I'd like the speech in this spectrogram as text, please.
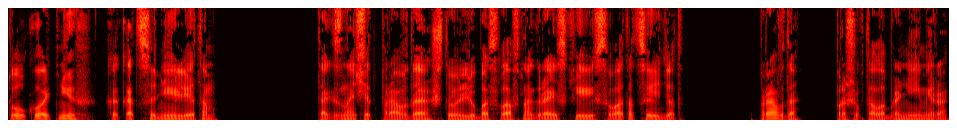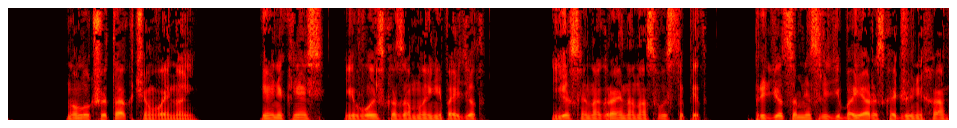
толку от них, как от саней летом. Так значит, правда, что Любослав Награйский свататься идет? Правда, прошептала Бронеемира. Но лучше так, чем войной. Я не князь, и войско за мной не пойдет. Если Награй на нас выступит, придется мне среди бояр искать жениха,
